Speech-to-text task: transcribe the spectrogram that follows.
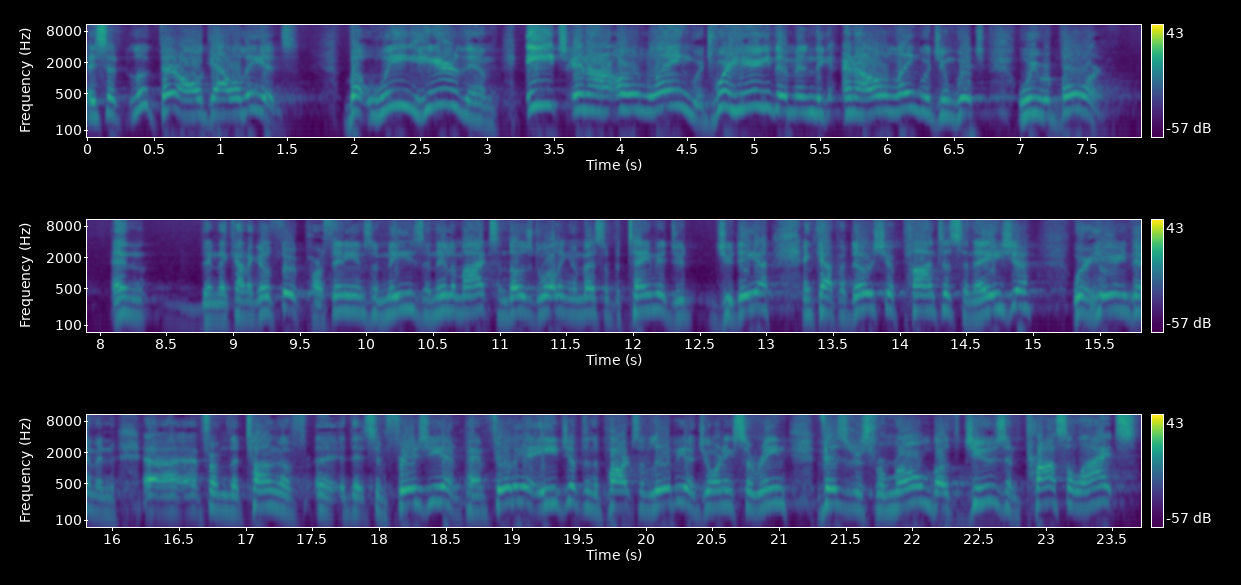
they said, look, they're all Galileans. But we hear them each in our own language. We're hearing them in, the, in our own language in which we were born. And then they kind of go through it Parthians and Medes and Elamites and those dwelling in Mesopotamia, Judea and Cappadocia, Pontus and Asia. We're hearing them in, uh, from the tongue of uh, that's in Phrygia and Pamphylia, Egypt, and the parts of Libya adjoining Cyrene. Visitors from Rome, both Jews and proselytes,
